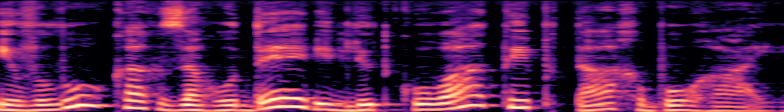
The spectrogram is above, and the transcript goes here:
і в луках загуде відлюдкуватий птах бугай.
